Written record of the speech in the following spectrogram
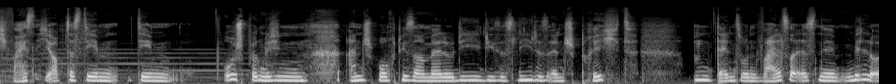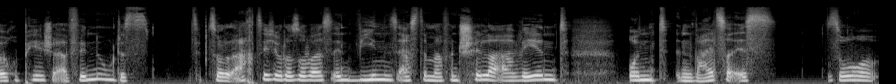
Ich weiß nicht, ob das dem, dem ursprünglichen Anspruch dieser Melodie, dieses Liedes entspricht. Denn so ein Walzer ist eine mitteleuropäische Erfindung des 1780 oder sowas in Wien das erste Mal von Schiller erwähnt. Und ein Walzer ist so,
